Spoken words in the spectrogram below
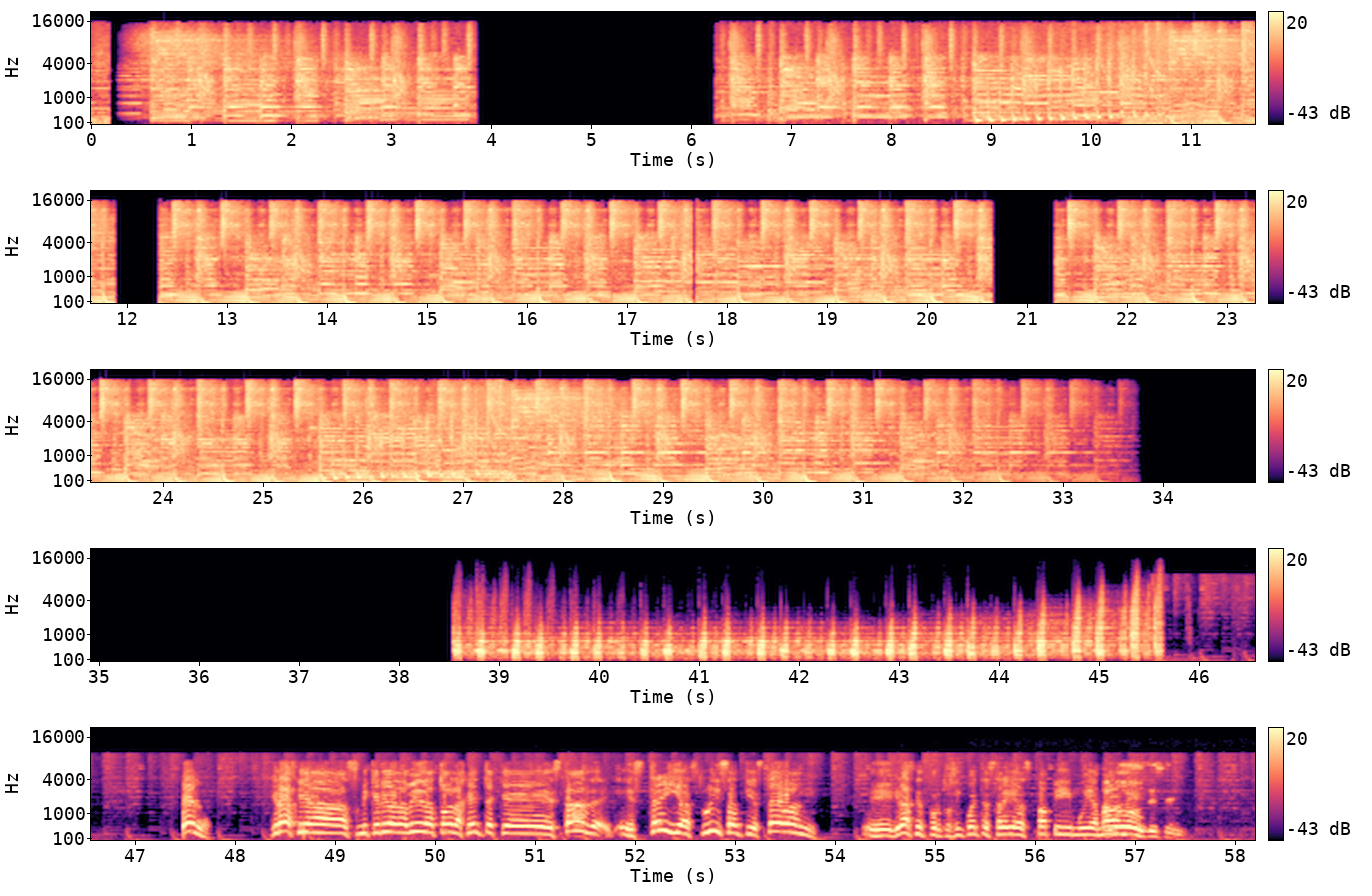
Mi querido David, a toda la gente que está, estrellas, Luis Esteban, eh, gracias por tus 50 estrellas, papi, muy amable. Saludos, dicen.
